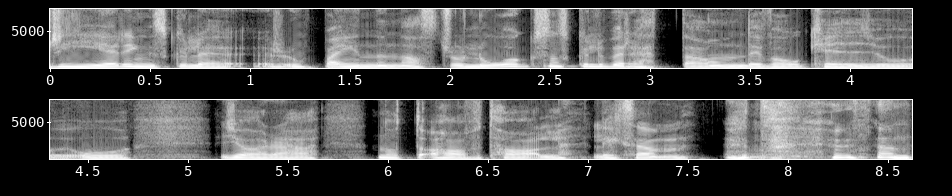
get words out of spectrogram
regering skulle ropa in en astrolog som skulle berätta om det var okej att att göra något avtal. Liksom. Utan,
